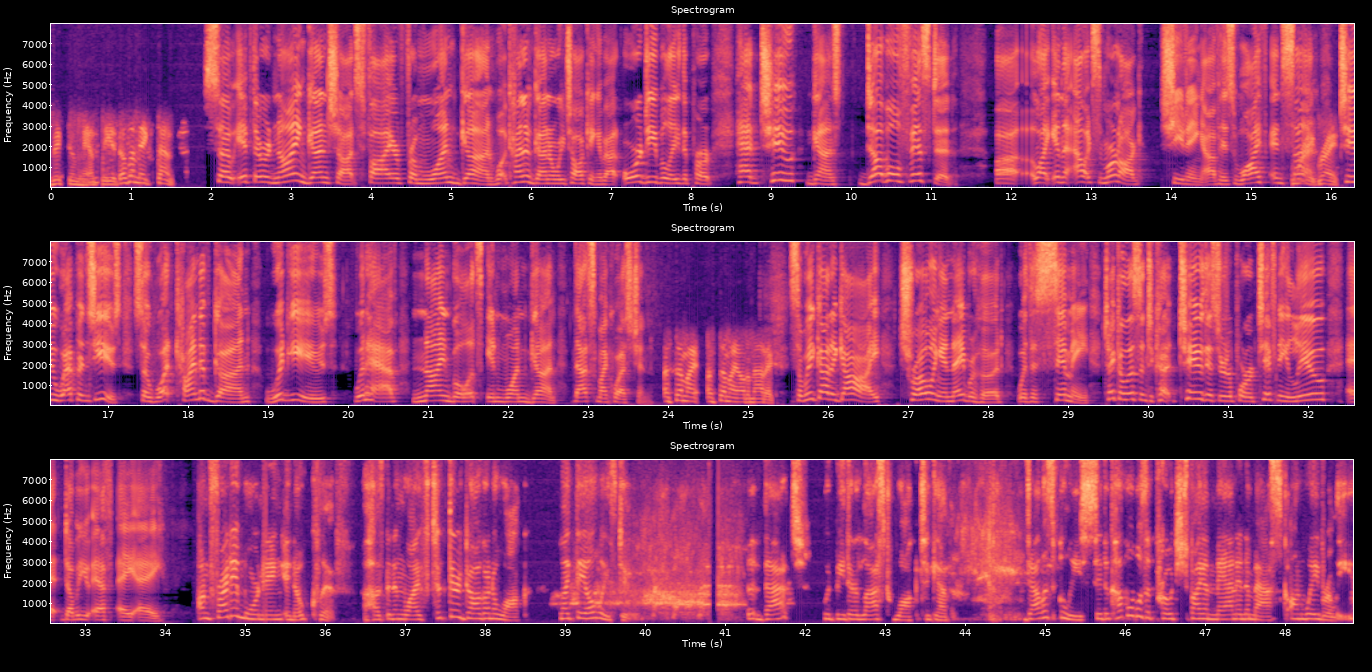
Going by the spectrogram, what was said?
victim, Nancy. It doesn't make sense. So, if there were nine gunshots fired from one gun, what kind of gun are we talking about? Or do you believe the perp had two guns, double fisted, uh, like in the Alex Murdaugh shooting of his wife and son? Right, right. Two weapons used. So, what kind of gun would use would have nine bullets in one gun? That's my question. A semi a semi-automatic. So we got a guy trolling a neighborhood with a semi. Take a listen to cut two. This is reporter Tiffany Liu at WFAA. On Friday morning in Oak Cliff, a husband and wife took their dog on a walk like they always do. But that would be their last walk together. Dallas police say the couple was approached by a man in a mask on Waverly.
